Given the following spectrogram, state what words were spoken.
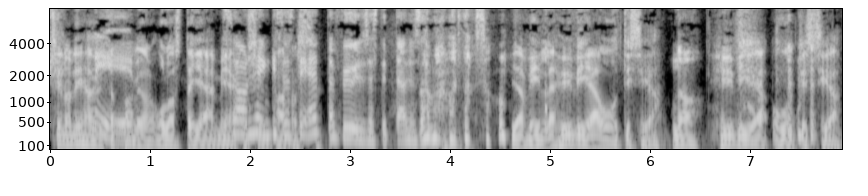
Siinä on ihan yhtä Niin. paljon ulostejäämiä Se on kuin siinä henkisesti parrassa. että fyysisesti täysin samalla tasolla. Ja Ville, hyviä uutisia. No, Hyviä uutisia.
